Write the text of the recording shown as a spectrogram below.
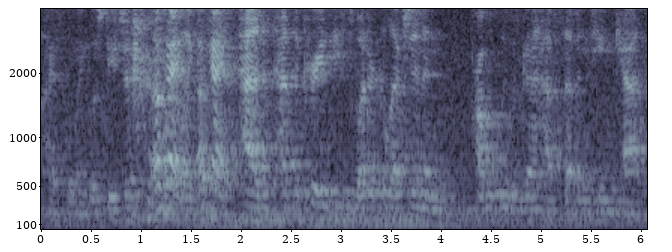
a high school English teacher. Okay, like, okay. Had had the crazy sweater collection and probably was gonna have 17 cats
